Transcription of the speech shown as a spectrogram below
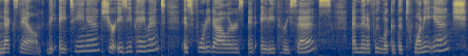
Next down, the 18 inch, your easy payment is $40.83. And then if we look at the 20 inch,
